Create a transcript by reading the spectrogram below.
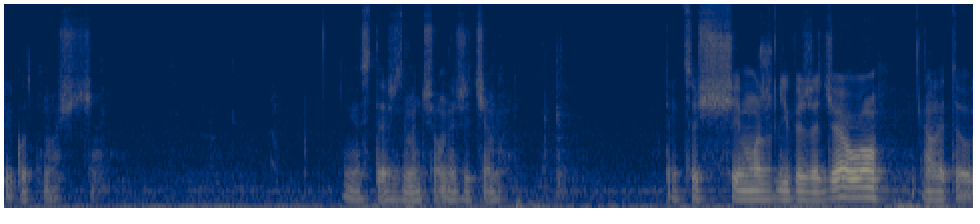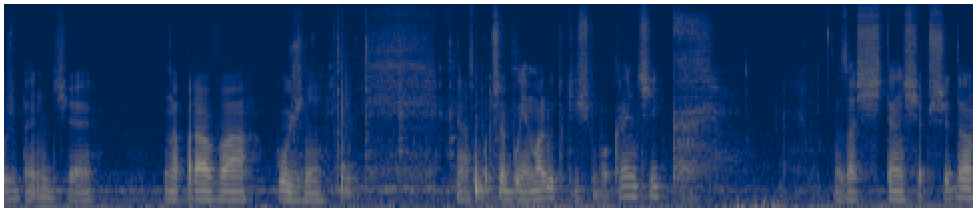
wilgotności. Jest też zmęczony życiem. Tutaj coś się możliwe, że działo, ale to już będzie naprawa później. Teraz potrzebuję malutki śrubokręcik, zaś ten się przyda.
